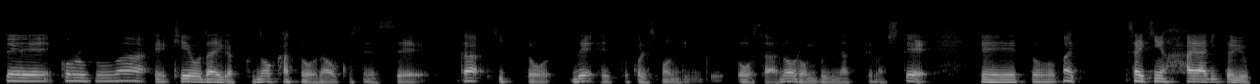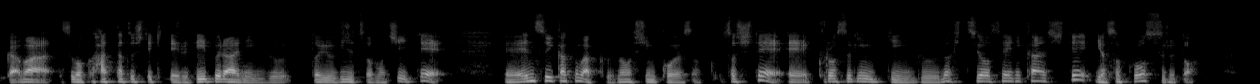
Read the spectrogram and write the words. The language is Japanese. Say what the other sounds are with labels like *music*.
でこの論文は、えー慶応大学の加藤直子先生が筆頭で、えー、とコレスポンディングオーサーの論文になってまして、えーとまあ、最近流行りというか、まあ、すごく発達してきているディープラーニングという技術を用いて、えー円錐角膜の進行予測そして、えークロスリンキングの必要性に関して予測をすると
